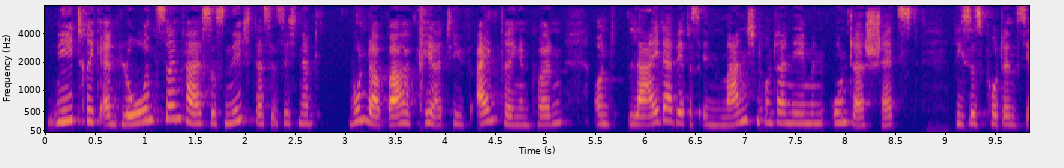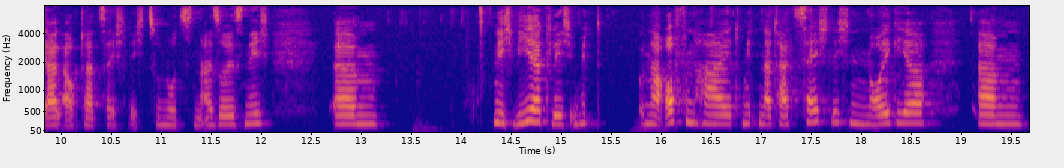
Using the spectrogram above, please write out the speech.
niedrig entlohnt sind, heißt es nicht, dass sie sich nicht wunderbar kreativ einbringen können. Und leider wird es in manchen Unternehmen unterschätzt, dieses Potenzial auch tatsächlich zu nutzen. Also ist nicht, ähm, nicht wirklich mit einer Offenheit, mit einer tatsächlichen Neugier, ähm,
